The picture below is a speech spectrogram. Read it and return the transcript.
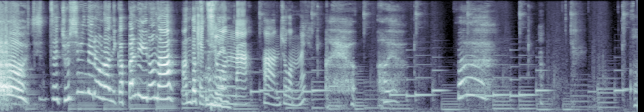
아, 진짜 조심히 내려오라니까 빨리 일어나. 안개 다쳤네. 치웠나? 아 안 죽었네. 아휴. 이거라. 아,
